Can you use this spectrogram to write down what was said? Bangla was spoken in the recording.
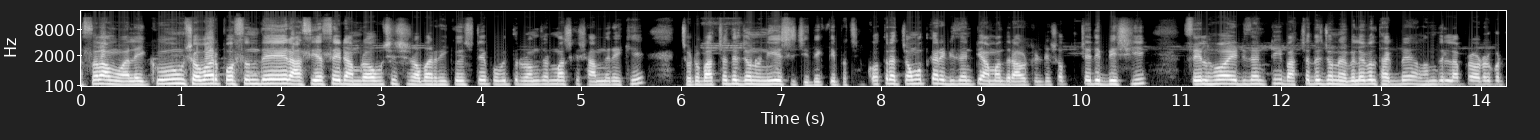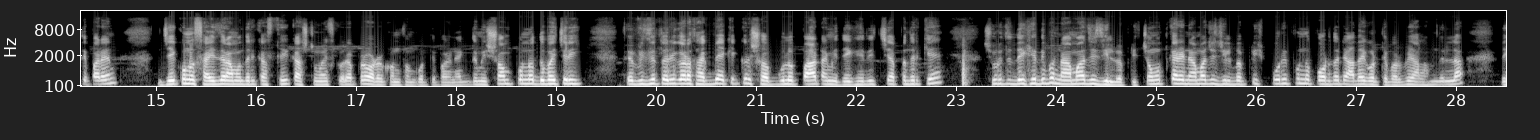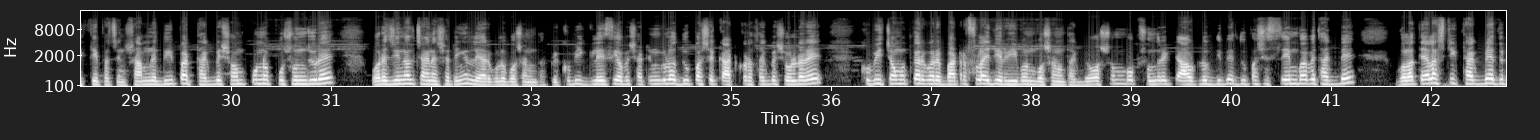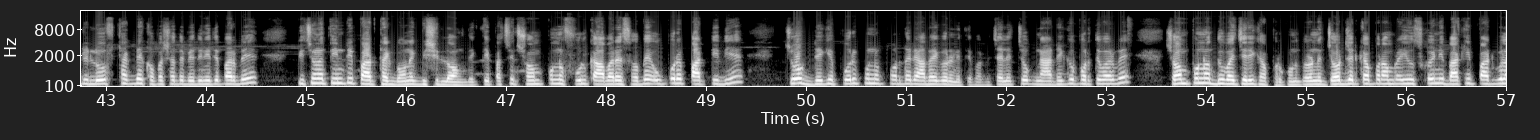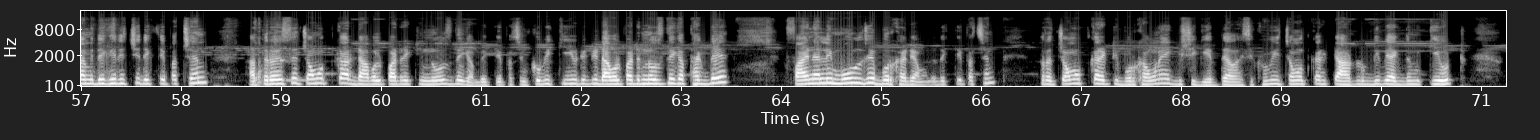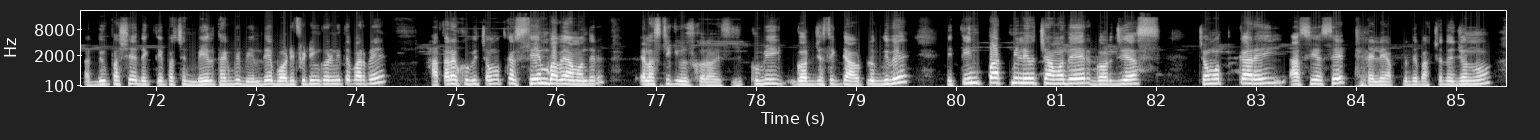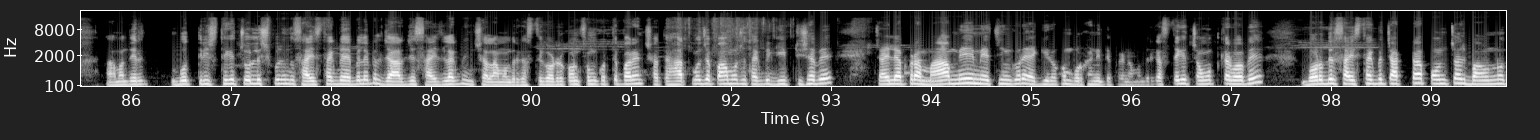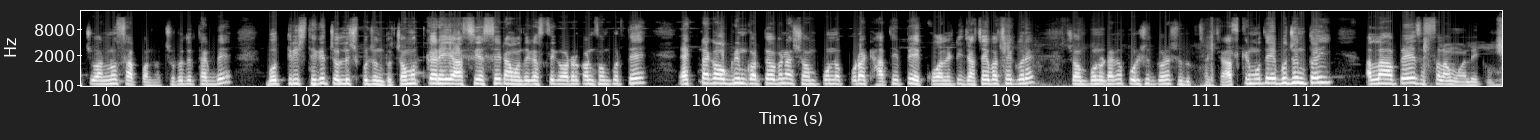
আসসালামু আলাইকুম। সবার পছন্দের আসিয়া সেট আমরা অবশেষে সবার রিকোয়েস্টে পবিত্র রমজান মাসকে সামনে রেখে ছোট বাচ্চাদের জন্য নিয়ে এসেছি। দেখতে পাচ্ছেন কতটা চমৎকার ডিজাইনটি আমাদের আউটলেটে সবচেয়ে বেশি সেল হওয়া এই ডিজাইনটি বাচ্চাদের জন্য অ্যাভেলেবেল থাকবে। আলহামদুলিল্লাহ আপনারা অর্ডার করতে পারেন। যে কোনো সাইজের আমাদের কাছ থেকে কাস্টমাইজ করে আপনারা অর্ডার কনফার্ম করতে পারেন। একদমই সম্পূর্ণ দুবাই চেরি ফেব্রিক্সে তৈরি করা থাকবে। এক এক করে সবগুলো পার্ট আমি দেখিয়ে দিচ্ছি আপনাদেরকে। শুরুতে দেখিয়ে দিব নামাজি জিলবাপটি চমৎকারী নামাজি জিলবাপটি পরিপূর্ণ পর্দাটি আদায় করতে পারবে। আলহামদুলিল্লাহ। দেখতেই পাচ্ছেন সামনে দুই পার্ট থাকবে। সম্পূর্ণ পোষণ জুড়ে অরিজিনাল চায়না শার্টিং এর লেয়ারগুলো বসানো থাকবে। খুবই গ্লেসি হবে শার্টিংগুলো, দুপাশে কাট করা থাকবে শোল্ডারে খুবই চমৎকার করে বাটারফ্লাই দিয়ে রিবন বসানো থাকবে। অসম্ভব সুন্দর একটা আউটলুক দিবে। দুপাশে সেম ভাবে থাকবে। গলাতে এলাস্টিক থাকবে, দুটি লুফ থাকবে, খোপার সাথে বেঁধে নিতে পারবে। পিছনে তিনটি পার্ট থাকবে, অনেক বেশি লং দেখতে পাচ্ছেন। সম্পূর্ণ ফুল কাভারেজ হবে। উপরে পার্টটি দিয়ে চোখ ঢেকে পরিপূর্ণ পর্দাটি আদায় করে নিতে পারবে। চাইলে চোখ না ঢেকেও পড়তে পারবে। সম্পূর্ণ দুবাই চেরি কাপড়, কোনো ধরনের জর্জের কাপড় আমরা ইউজ করিনি। বাকি পার্টগুলো আমি দেখে দিচ্ছি দেখতে পাচ্ছেন। হাতে রয়েছে চমৎকার ডাবল পার্টের একটি নোজ মেকআপ দেখতে পাচ্ছেন। খুবই কিউট একটি ডাবল পার্টের নোজ মেকআপ থাকবে। ফাইনালি মূল যে বোরখাটি আমাদের দেখতে পাচ্ছেন, তারা চমৎকার একটি বোরখা, অনেক বেশি ঘের দেওয়া হয়েছে। খুবই চমৎকার একটি আউটলুক দিবে, একদমই কিউট আর দুই পাশে দেখতে পাচ্ছেন, বেল থাকবে, বেল দিয়ে বডি ফিটিং করে নিতে পারবে। হাতারা খুবই চমৎকার সেম ভাবে আমাদের এলাস্টিক ইউজ করা হয়েছে। খুবই গর্জিয়াস একটি আউটলুক দিবে। এই তিন পার্ট মিলে হচ্ছে আমাদের গর্জিয়াস চমৎকার এই আসিয়া সেট তাহলে আপনাদের বাচ্চাদের জন্য আমাদের বত্রিশ থেকে চল্লিশ পর্যন্ত সাইজ থাকবে অ্যাভেলেবেল যার যে সাইজ লাগবে ইনশাল্লাহ আমাদের কাছ থেকে অর্ডার কনফার্ম করতে পারেন। সাথে হাত মোজা, পা মোজা থাকবে গিফট হিসাবে। চাইলে আপনারা মা, মেয়ে ম্যাচিং করে একই রকম বোরখা নিতে পারেন। আমাদের কাছ থেকে চমৎকারভাবে বড়দের সাইজ থাকবে চারটা, পঞ্চাশ, বাউন্ন, চুয়ান্ন, ছাপ্পান্ন। ছোটদের থাকবে বত্রিশ থেকে চল্লিশ পর্যন্ত। চমৎকার এই আসিয়া সেট আমাদের কাছ থেকে অর্ডার কনফার্ম করতে এক টাকা অগ্রিম করতে হবে না। সম্পূর্ণ প্রোডাক্ট হাতে পেয়ে কোয়ালিটি যাচাই বাছাই করে সম্পূর্ণ টাকা পরিশোধ করার সুযোগ থাকছে। আজকের মতো এ পর্যন্তই। আল্লাহ হাফেজ। আসসালামু আলাইকুম।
